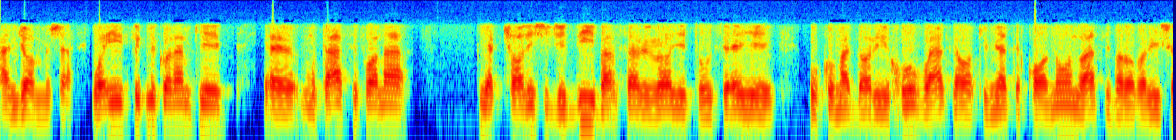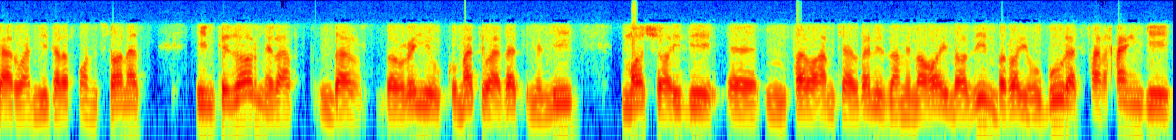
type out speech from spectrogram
انجام میشه. و این فکر می‌کنم که متاسفانه یک چالش جدی بر سر رای توسعه حکومتداری خوب و اصل حاکمیت قانون و اصل برابری شهروندی در افغانستان است. انتظار می رفت در دوره حکومت وحدت ملی ما شاهد فراهم کردن زمینه های لازم برای عبور از فرهنگ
